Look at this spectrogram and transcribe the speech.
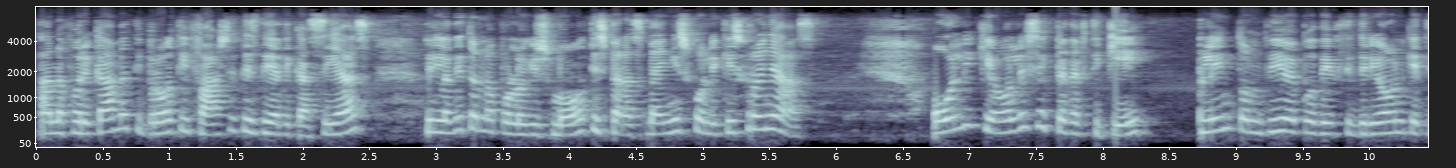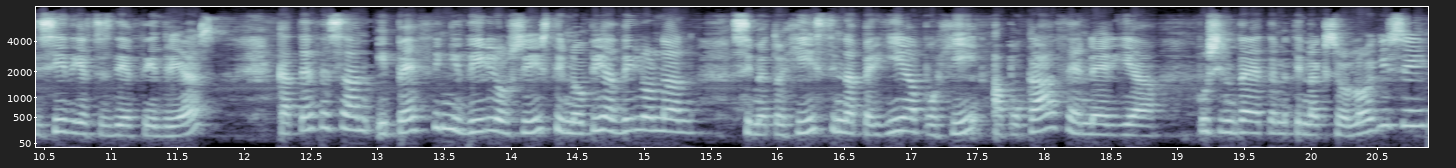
αναφορικά με την πρώτη φάση της διαδικασίας, δηλαδή τον απολογισμό της περασμένης σχολικής χρονιάς. Όλοι και όλες οι εκπαιδευτικοί, πλην των δύο υποδιευθυντριών και της ίδιας της Διευθύντριας, κατέθεσαν υπεύθυνη δήλωση στην οποία δήλωναν συμμετοχή στην απεργία αποχή από κάθε ενέργεια που συνδέεται με την αξιολόγηση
